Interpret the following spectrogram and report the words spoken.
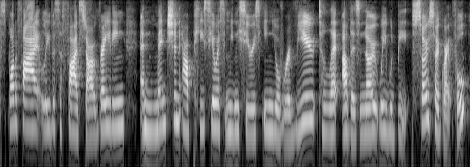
Spotify, leave us a five star rating, and mention our PCOS mini series in your review to let others know. We would be so, so grateful.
